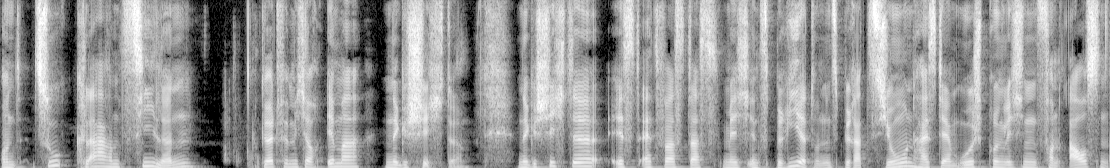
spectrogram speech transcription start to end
Und zu klaren Zielen gehört für mich auch immer eine Geschichte. Eine Geschichte ist etwas, das mich inspiriert und Inspiration heißt ja im ursprünglichen von außen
